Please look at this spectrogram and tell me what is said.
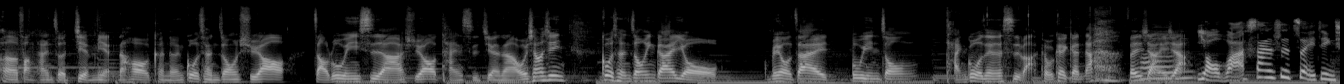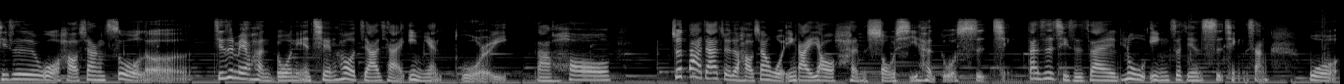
呃访谈者见面，然后可能过程中需要找录音室啊，需要谈时间啊。我相信过程中应该有没有在录音中谈过这件事吧？可不可以跟大家分享一下？有吧，算是最近。其实我好像做了，其实没有很多年，前后加起来一年多而已。然后。就大家觉得好像我应该要很熟悉很多事情，但是其实，在录音这件事情上，我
